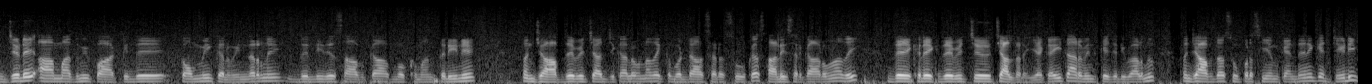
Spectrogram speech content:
ਜਿਹੜੇ ਆਮ ਆਦਮੀ ਪਾਰਟੀ ਦੇ ਕੌਮੀ ਕਨਵੀਨਰ ਨੇ, ਦਿੱਲੀ ਦੇ ਸਾਬਕਾ ਮੁੱਖ ਮੰਤਰੀ ਨੇ, ਪੰਜਾਬ ਦੇ ਵਿੱਚ ਅੱਜ ਕੱਲ ਉਹਨਾਂ ਦਾ ਇੱਕ ਵੱਡਾ ਅਸਰ ਰਸੂਖ ਹੈ। ਸਾਰੀ ਸਰਕਾਰ ਉਹਨਾਂ ਦੀ ਦੇਖ ਰੇਖ ਦੇ ਵਿੱਚ ਚੱਲ ਰਹੀ ਹੈ। ਕਈ ਤਾਂ ਅਰਵਿੰਦ ਕੇਜਰੀਵਾਲ ਨੂੰ ਪੰਜਾਬ ਦਾ ਸੁਪਰ ਸੀਐਮ ਕਹਿੰਦੇ ਨੇ ਕਿ ਜਿਹੜੀ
